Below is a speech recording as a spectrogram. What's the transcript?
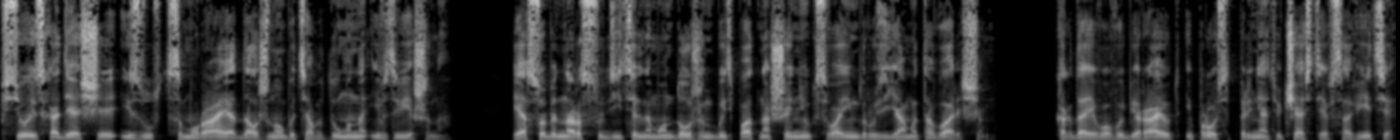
все исходящее из уст самурая должно быть обдумано и взвешено. И особенно рассудительным он должен быть по отношению к своим друзьям и товарищам. Когда его выбирают и просят принять участие в совете,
